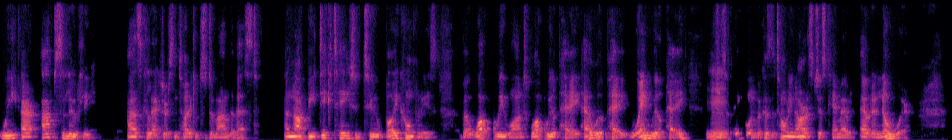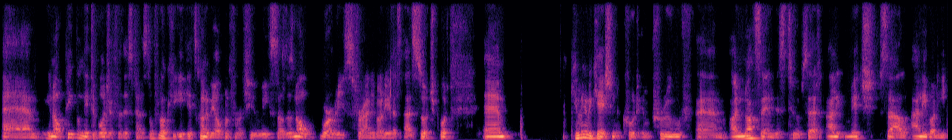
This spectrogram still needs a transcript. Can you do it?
we are absolutely, as collectors, entitled to demand the best and not be dictated to by companies about what we want, what we'll pay, how we'll pay, when we'll pay, which is mm. a big one because the Tony Norris just came out out of nowhere. Um, you know, people need to budget for this kind of stuff. Look, it's going to be open for a few weeks, so there's no worries for anybody as, as such. But um, communication could improve. Um, I'm not saying this to upset any Mitch, Sal, anybody.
